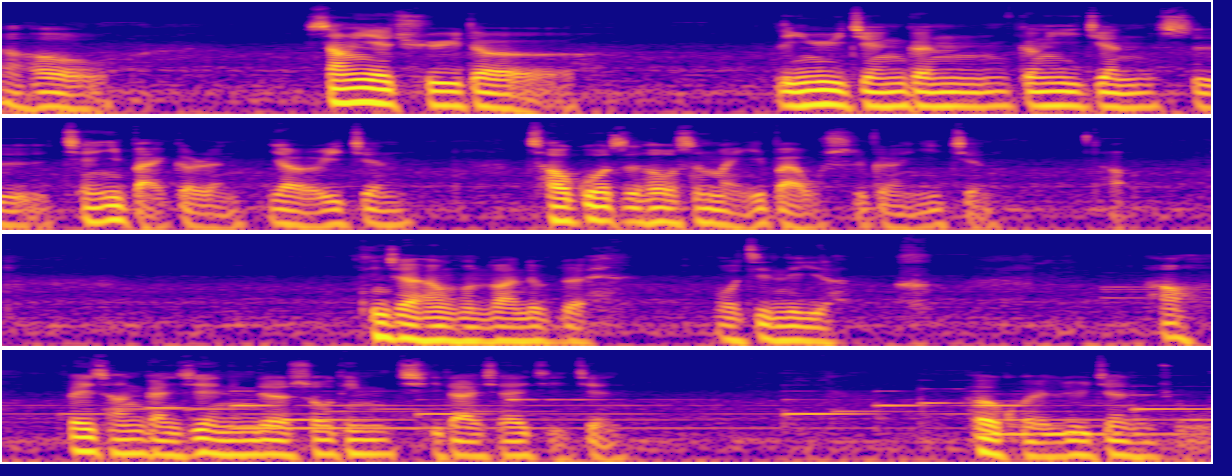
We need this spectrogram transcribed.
然后商业区的淋浴间跟更衣间是前一百个人要有一间，超过之后是每一百五十个人一间。好听起来很混乱，对不对？我尽力了。好，非常感谢您的收听，期待下一集见。鹤葵绿建筑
